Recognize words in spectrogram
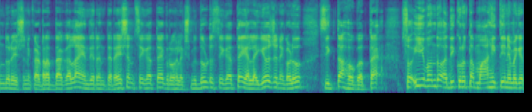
ಒಂದು ರೇಷನ್ ಕಾರ್ಡ್ ರದ್ದಾಗಲ್ಲ ಎಂದಿರಂತೆ ರೇಷನ್ ಸಿಗತ್ತೆ, ಗೃಹಲಕ್ಷ್ಮಿ ದುಡ್ಡು ಸಿಗತ್ತೆ, ಎಲ್ಲ ಯೋಜನೆಗಳು ಸಿಗ್ತಾ ಹೋಗುತ್ತೆ. ಸೊ ಈ ಒಂದು ಅಧಿಕೃತ ಮಾಹಿತಿ ನಿಮಗೆ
